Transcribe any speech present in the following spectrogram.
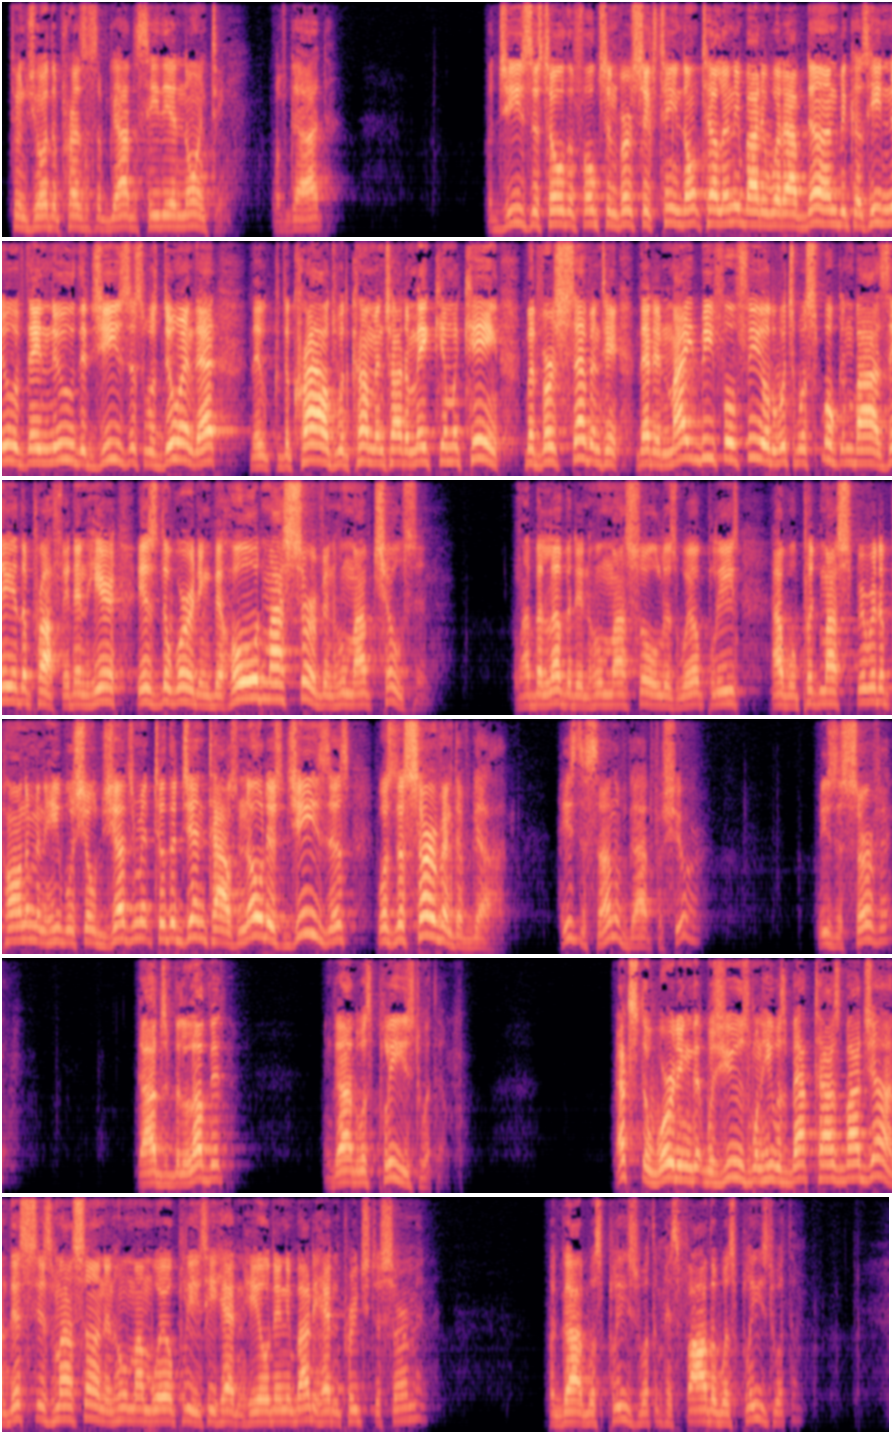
To enjoy the presence of God, to see the anointing of God. But Jesus told the folks in verse 16, don't tell anybody what I've done because he knew if they knew that Jesus was doing that, they, the crowds would come and try to make him a king. But verse 17, that it might be fulfilled, which was spoken by Isaiah the prophet. And here is the wording, behold my servant whom I've chosen, my beloved in whom my soul is well pleased. I will put my spirit upon him and he will show judgment to the Gentiles. Notice Jesus was the servant of God. He's the Son of God for sure. He's a servant. God's beloved, and God was pleased with him. That's the wording that was used when he was baptized by John. This is my son in whom I'm well pleased. He hadn't healed anybody, hadn't preached a sermon, but God was pleased with him. His father was pleased with him.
